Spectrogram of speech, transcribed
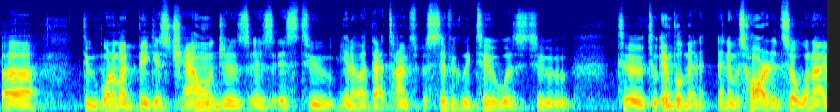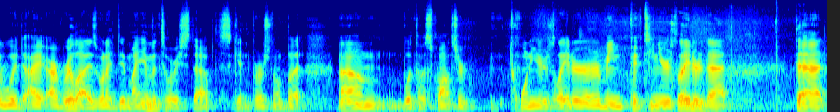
uh, dude one of my biggest challenges is is to you know at that time specifically too was to to to implement it. And it was hard. And so when i would i, I realized when i did my inventory step this is getting personal but um, with a sponsor 20 years later or i mean 15 years later that that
